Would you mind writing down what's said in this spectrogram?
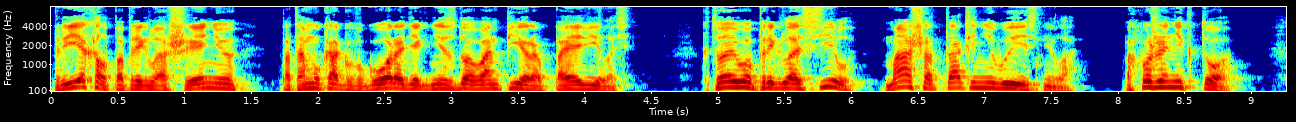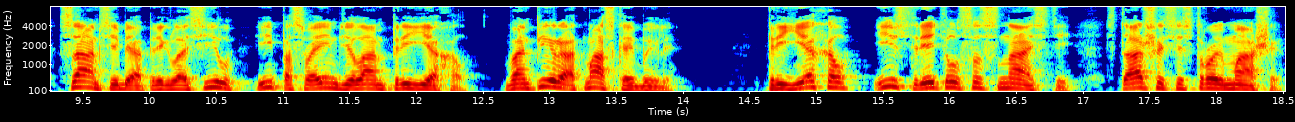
Приехал по приглашению, потому как в городе гнездо вампиров появилось. Кто его пригласил, Маша так и не выяснила. Похоже, никто. Сам себя пригласил и по своим делам приехал. Вампиры отмазкой были. Приехал и встретился с Настей, старшей сестрой Маши.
